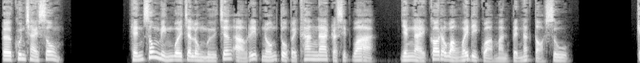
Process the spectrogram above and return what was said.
เออคุณชายซ่ง เห็นซ่งหมิงเว่ยจะลงมือเจิ้งอ่าวรีบโน้มตัวไปข้างหน้ากระซิบว่า ยังไงก็ระวังไว้ดีกว่ามันเป็นนักต่อสู้ แก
